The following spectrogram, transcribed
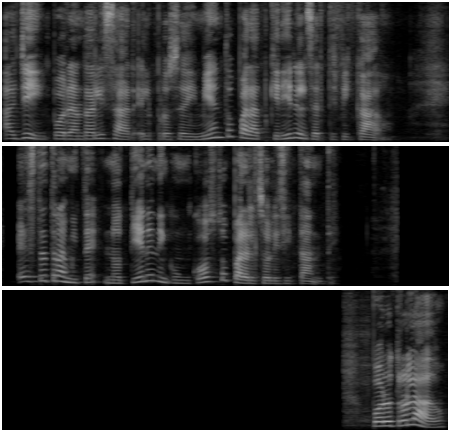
Allí podrán realizar el procedimiento para adquirir el certificado. Este trámite no tiene ningún costo para el solicitante. Por otro lado,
